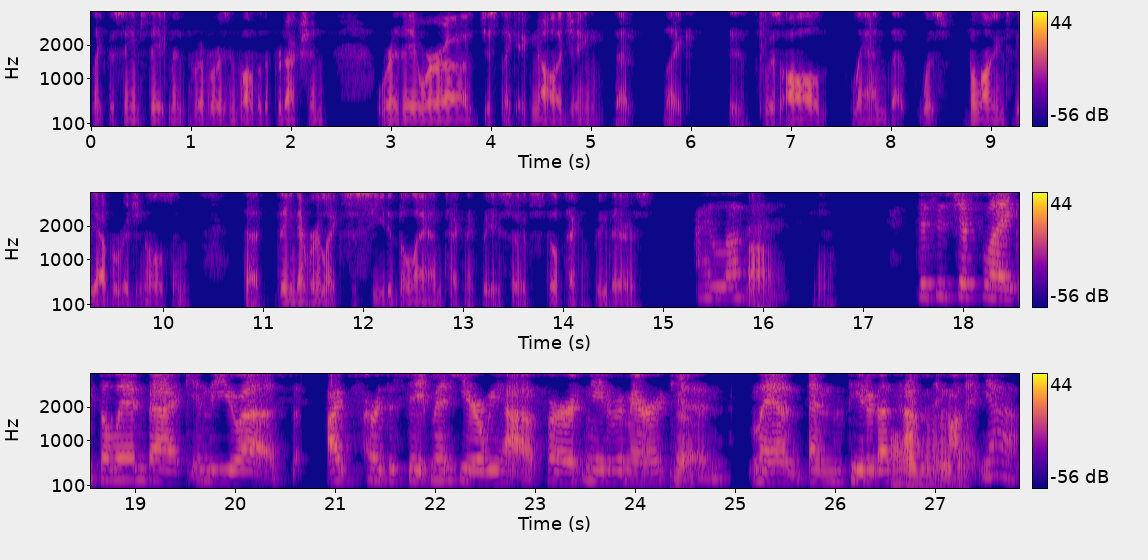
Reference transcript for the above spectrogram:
like the same statement. Whoever was involved with the production, where they were uh, just like acknowledging that like it was all land that was belonging to the Aboriginals and that they never like seceded the land technically, so it's still technically theirs. I love it. Um, yeah. This is just like the land back in the US. I've heard the statement here we have for Native American land and the theater that's Oh, happening on that. it. Yeah.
